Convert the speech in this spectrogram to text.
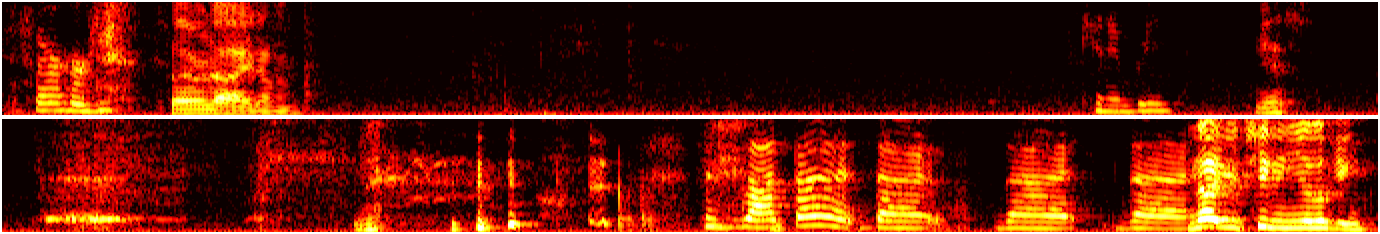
Third. Third item. Can I breathe? Yes. Is that that that that that? no, you're cheating. You're looking.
